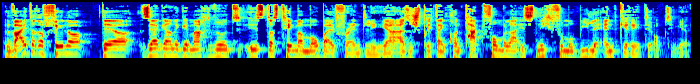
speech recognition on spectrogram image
Ein weiterer Fehler, der sehr gerne gemacht wird, ist das Thema Mobile Friendly. Ja, also sprich, dein Kontaktformular ist nicht für mobile Endgeräte optimiert.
